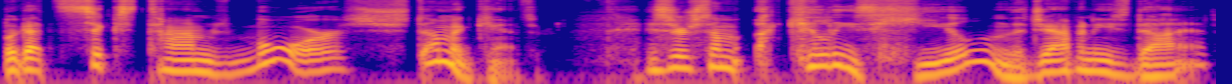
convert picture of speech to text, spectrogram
but got six times more stomach cancer. Is there some Achilles heel in the Japanese diet?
